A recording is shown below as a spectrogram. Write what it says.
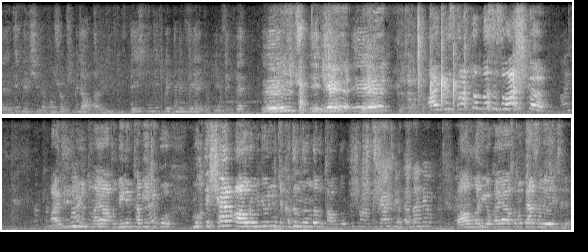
e, tek bir kişiyle konuşuyormuş gibi cevaplar vereceksiniz. Değiştiğinde hiç beklemenize gerek yok yeni şekilde. 3, 2, 1. Ay kız tatlım nasılsın aşkım? Ay dilini mi yuttun hayatım? Benim tabii ki bu muhteşem auramı görünce kadınlığından utandım. Gerçekten ben de yok. Vallahi yok hayatım ama ben sana öğretirim.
